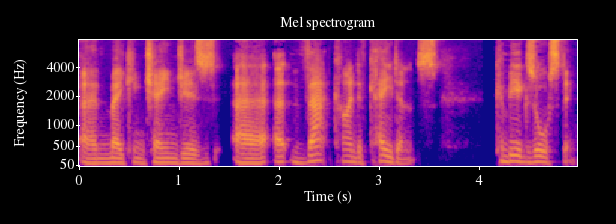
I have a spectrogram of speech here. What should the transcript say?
and making changes uh, at that kind of cadence can be exhausting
